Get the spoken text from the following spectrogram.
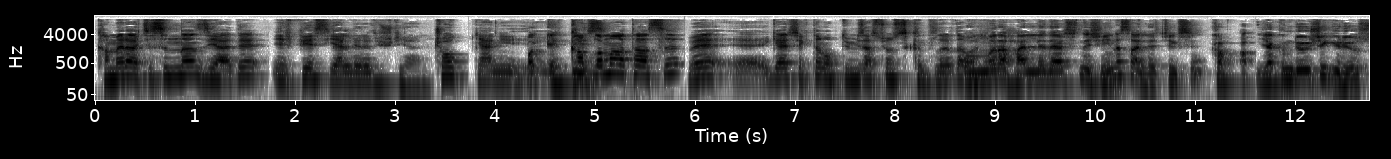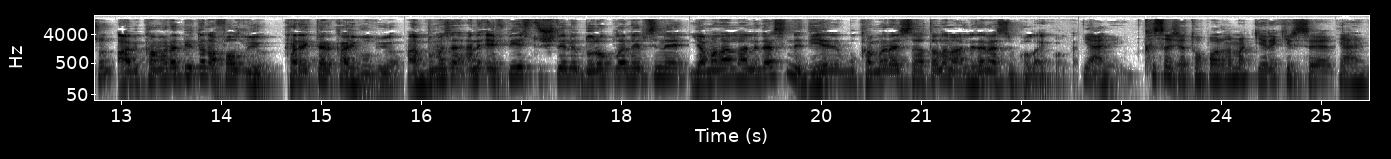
kamera açısından ziyade FPS yerlere düştü yani. Çok yani Bak, FPS kaplama hatası ve e, gerçekten optimizasyon sıkıntıları da var. Onları halledersin de şeyi nasıl halledeceksin? Kap- yakın dövüşe giriyorsun. Abi kamera birden afallıyor. Karakter kayboluyor. Abi bu mesela hani FPS tuşlarını, dropların hepsini yamalarla halledersin de diğer bu kamera açısı hatalarını halledemezsin kolay kolay. Yani kısaca toparlamak gerekirse yani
